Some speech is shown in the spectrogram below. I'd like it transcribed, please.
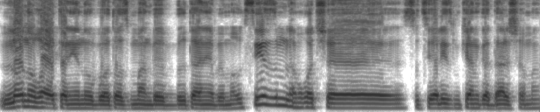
לא נורא התעניינו באותו זמן בבריטניה במרקסיזם, למרות שסוציאליזם כן גדל שם.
